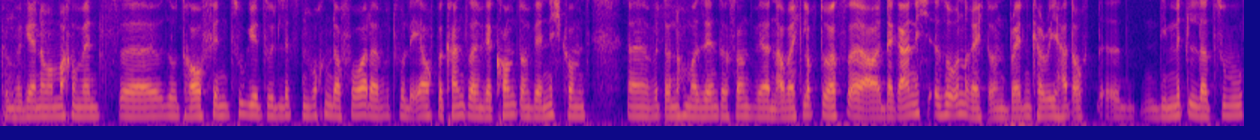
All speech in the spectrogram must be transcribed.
können wir gerne mal machen, wenn es äh, so drauf hinzugeht, so die letzten Wochen davor. Da wird wohl eher auch bekannt sein, wer kommt und wer nicht kommt. Äh, wird dann nochmal sehr interessant werden. Aber ich glaube, du hast äh, da gar nicht so unrecht. Und Braden Curry hat auch äh, die Mittel dazu,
